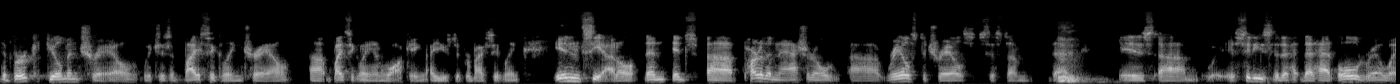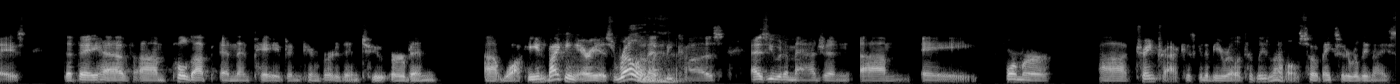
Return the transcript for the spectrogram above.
the Burke Gilman Trail, which is a bicycling trail, uh, bicycling and walking. I used it for bicycling in Seattle, and it's uh, part of the national uh, Rails to Trails system that Hmm. is um, cities that have, that had old railways that they have um, pulled up and then paved and converted into urban uh, walking and biking areas. Relevant Oh, because, as you would imagine, um, a former uh, train track is going to be relatively level, so it makes it a really nice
